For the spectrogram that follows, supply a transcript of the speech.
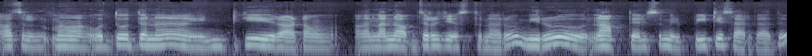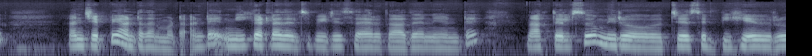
అసలు మా వద్దు వద్దన ఇంటికి రావటం నన్ను అబ్జర్వ్ చేస్తున్నారు. మీరు నాకు తెలుసు మీరు పీటీ సార్ కాదు. అని చెప్పి అంటదనమాట. అంటే మీకు ఎట్లా తెలుసు పీటీ సార్ కాదని అంటే నాకు తెలుసు మీరు చేసే బిహేవియర్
